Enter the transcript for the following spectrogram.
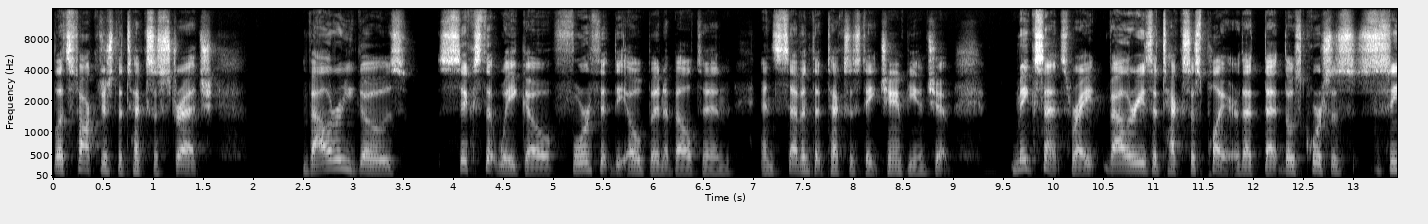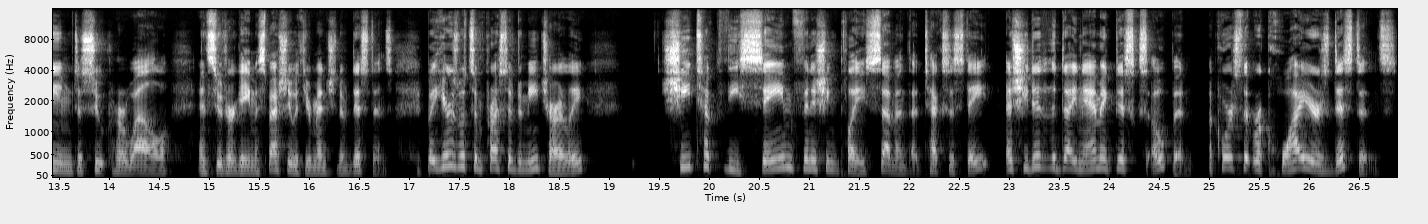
let's talk just the texas stretch. Valerie goes sixth at waco fourth at the open at belton and seventh at texas state championship makes sense right valerie's a texas player that that those courses seem to suit her well and suit her game especially with your mention of distance but here's what's impressive to me charlie she took the same finishing place, seventh at Texas State, as she did at the Dynamic Discs Open, a course that requires distance.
